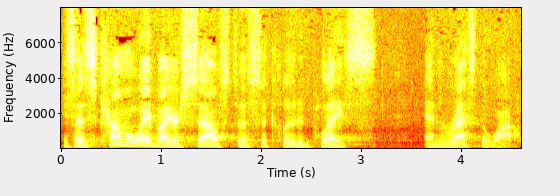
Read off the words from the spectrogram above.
He says, Come away by yourselves to a secluded place and rest a while.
